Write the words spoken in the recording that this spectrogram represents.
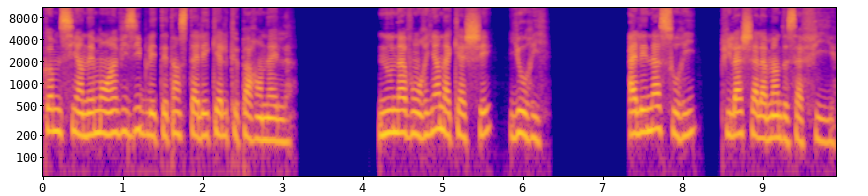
comme si un aimant invisible était installé quelque part en elle. Nous n'avons rien à cacher, Yuri. Alena sourit, puis lâcha la main de sa fille.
